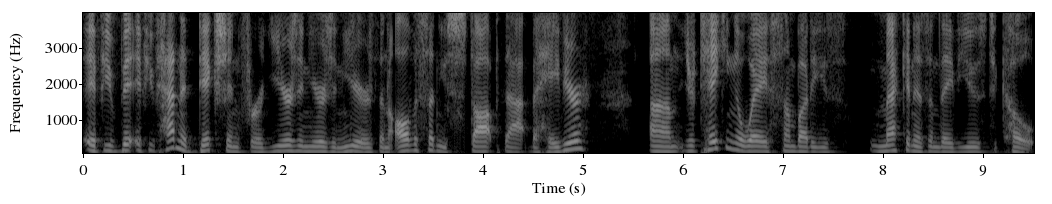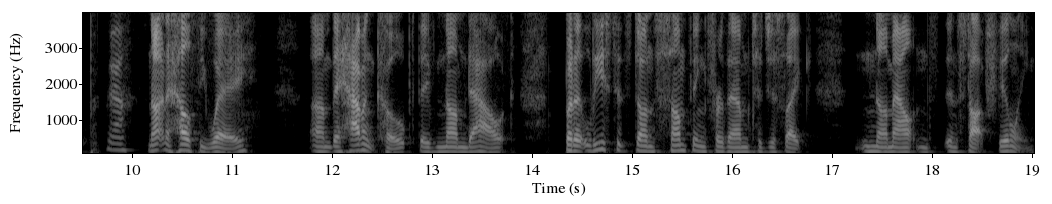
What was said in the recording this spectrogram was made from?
if you've been, if you've had an addiction for years and years and years, then all of a sudden you stop that behavior. Um, you're taking away somebody's mechanism they've used to cope, Yeah. not in a healthy way. Um, they haven't coped; they've numbed out, but at least it's done something for them to just like numb out and, and stop feeling.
